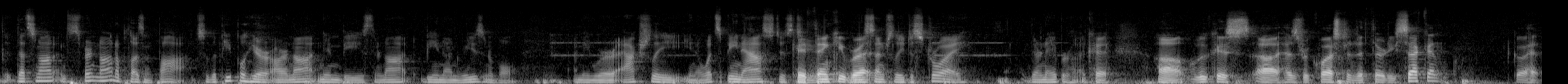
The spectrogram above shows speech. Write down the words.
That's not, it's not a pleasant thought. So the people here are not NIMBYs, they're not being unreasonable. I mean, we're actually, you know, what's being asked is Okay, to thank you, Brett. essentially destroy their neighborhood. Okay. Uh, Lucas uh, has requested a 30-second. Go ahead.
